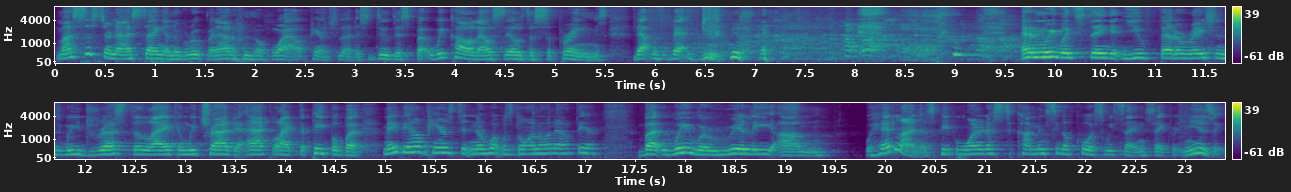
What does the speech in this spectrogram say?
My sister and I sang in a group, and I don't know why our parents let us do this, but we called ourselves the Supremes. That was back and we would sing at youth federations. We dressed alike and we tried to act like the people, but maybe our parents didn't know what was going on out there. But we were really um, headliners. People wanted us to come and sing. Of course, we sang sacred music,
